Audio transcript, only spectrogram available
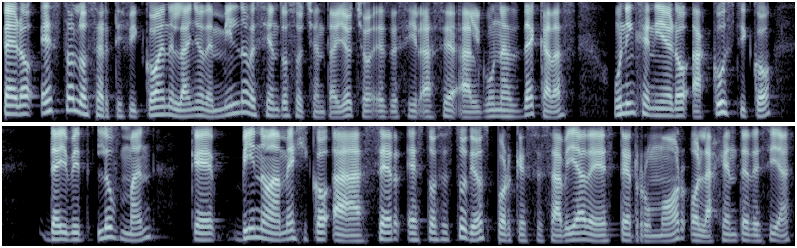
Pero esto lo certificó en el año de 1988, es decir, hace algunas décadas, un ingeniero acústico, David Lufman, que vino a México a hacer estos estudios porque se sabía de este rumor o la gente decía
